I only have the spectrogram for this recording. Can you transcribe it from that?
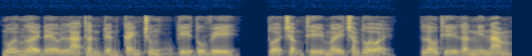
mỗi người đều là thần tuyển cảnh trung kỳ tu vi, tuổi chậm thì mấy trăm tuổi, lâu thì gần nghìn năm.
